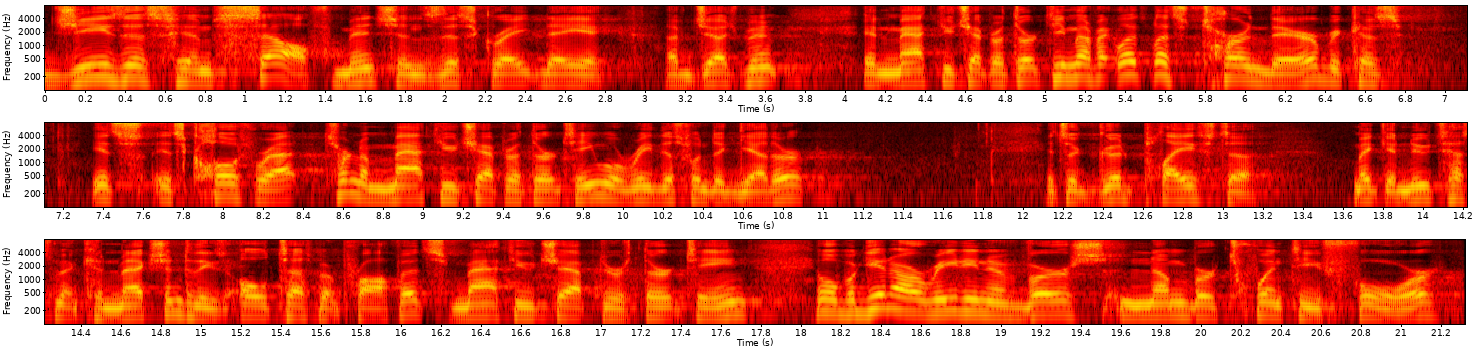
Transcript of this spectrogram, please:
Jesus himself mentions this great day of judgment in Matthew chapter 13. Matter of fact, let, us turn there because it's, it's close we're at. Turn to Matthew chapter 13. We'll read this one together. It's a good place to make a New Testament connection to these Old Testament prophets, Matthew chapter 13. And we'll begin our reading in verse number 24.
